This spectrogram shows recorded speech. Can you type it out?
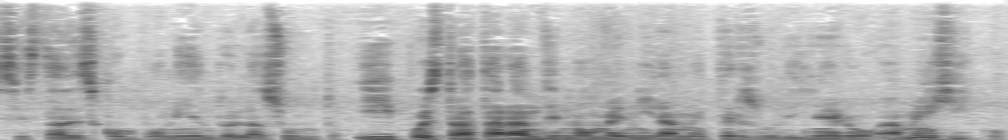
se, está descomponiendo el asunto y pues tratarán de no venir a meter su dinero a México.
